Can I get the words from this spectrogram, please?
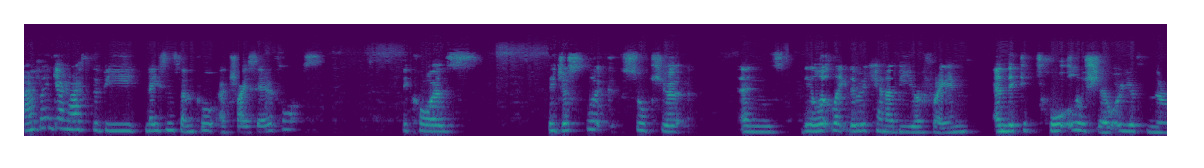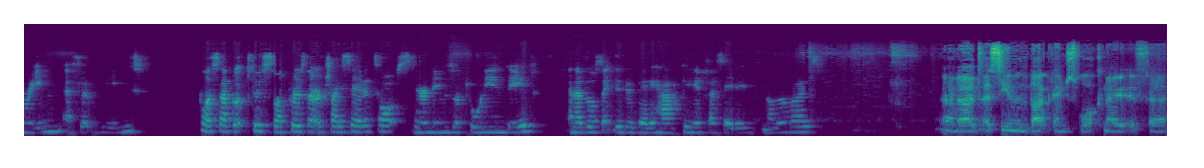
I think it has to be nice and simple, a Triceratops, because they just look so cute and they look like they would kind of be your friend and they could totally shelter you from the rain if it rained. Plus, I've got two slippers that are Triceratops. Their names are Tony and Dave, and I don't think they'd be very happy if I said anything otherwise. I know I'd, I see him in the background just walking out if uh,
